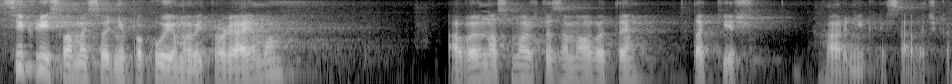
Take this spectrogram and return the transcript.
Ці крісла ми сьогодні пакуємо, відправляємо. А ви в нас можете замовити такі ж гарні кріселечка.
